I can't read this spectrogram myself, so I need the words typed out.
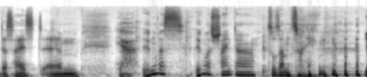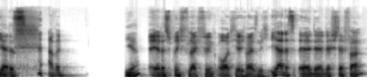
Das heißt, ähm, ja, irgendwas, irgendwas scheint da zusammenzuhängen. Ja, das. Aber ja? Ja, das spricht vielleicht für den Ort hier, ich weiß nicht. Ja, das, äh, der, der Stefan.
